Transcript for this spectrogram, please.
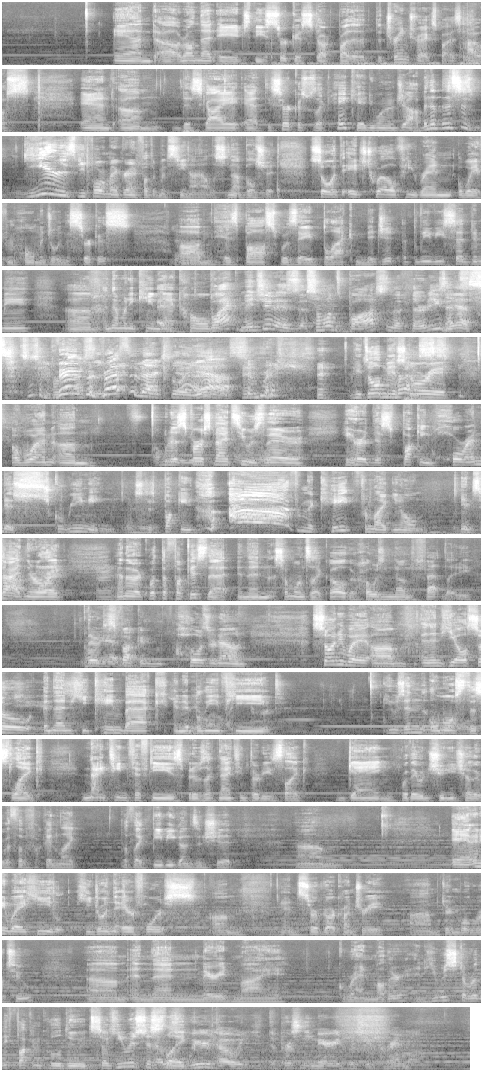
and uh, around that age, the circus stopped by the, the train tracks by his house. And um, this guy at the circus was like, "Hey kid, you want a job?" And this is years before my grandfather went senile. This is not bullshit. So at the age twelve, he ran away from home and joined the circus. Um, his boss was a black midget, I believe he said to me. Um, and then when he came back home, Black midget as someone's boss in the 30s. That's, Yes. that's some very progressive actually. Yeah, some- he told me a story of when um, on his first nights he was there, he heard this fucking horrendous screaming, It's this fucking ah from the Kate from like you know inside, and they're like, and they're like, what the fuck is that? And then someone's like, oh, they're hosing down the fat lady. They're Oh, just fucking hose her down. So anyway, um, and then he also, and then he came back, and I believe he he was in almost this like 1950s, but it was like 1930s like gang where they would shoot each other with a fucking like with like BB guns and shit. Um, and anyway, he he joined the Air Force um, and served our country um, during World War II, um, and then married my grandmother, and he was just a really fucking cool dude. So he was just That was like, weird how he- the person he married was your grandma.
